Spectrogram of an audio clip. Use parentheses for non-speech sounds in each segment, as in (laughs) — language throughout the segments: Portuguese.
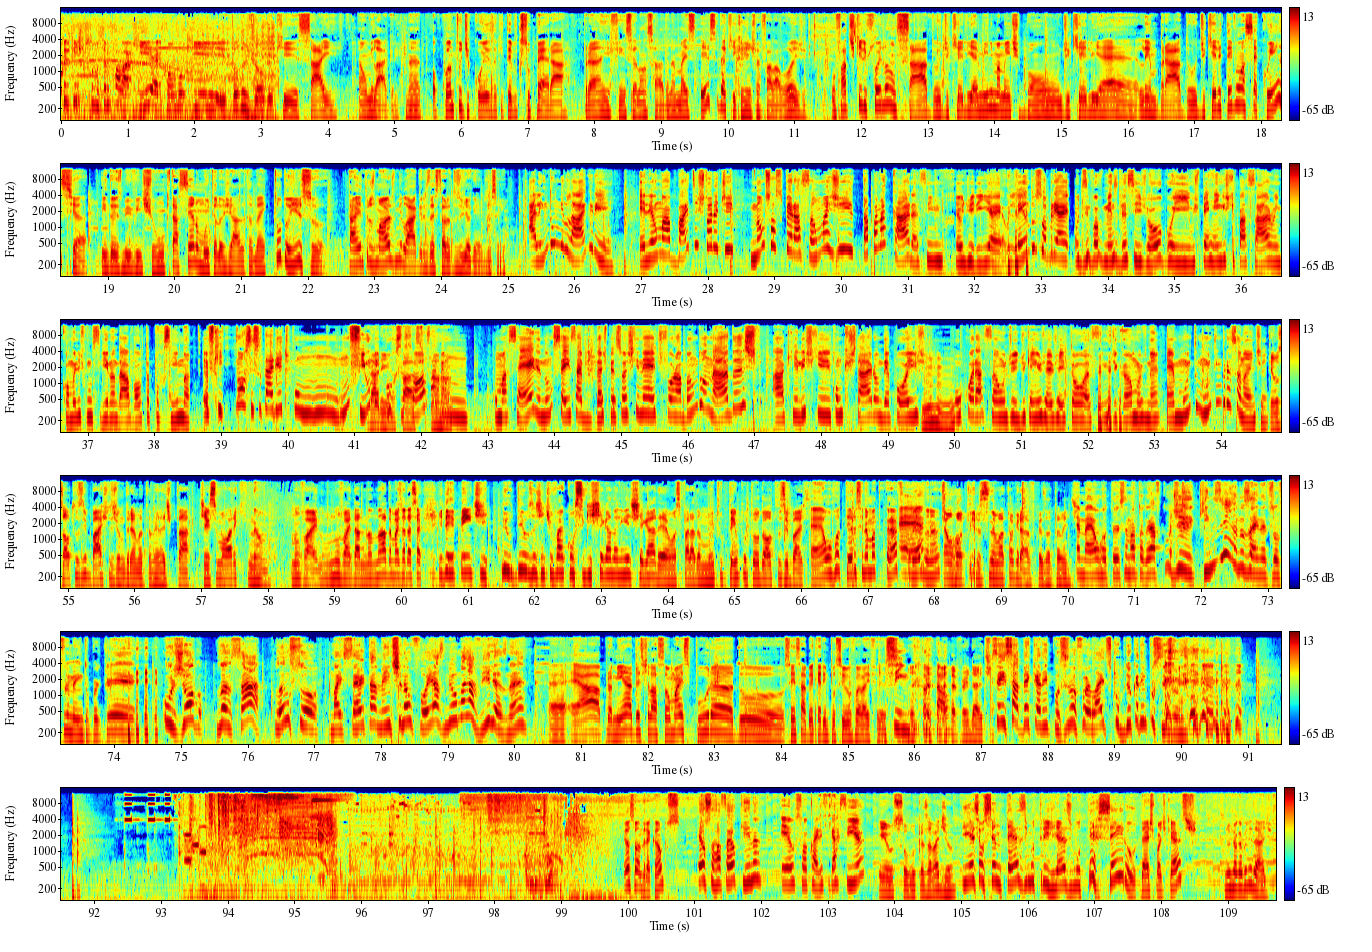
Coisa que a gente costuma sempre falar aqui é como que todo jogo que sai é um milagre, né? O quanto de coisa que teve que superar pra, enfim, ser lançado, né? Mas esse daqui que a gente vai falar hoje, o fato de que ele foi lançado, de que ele é minimamente bom, de que ele é lembrado, de que ele teve uma sequência em 2021 que tá sendo muito elogiada também, tudo isso tá entre os maiores milagres da história dos videogames, assim. Além um milagre, ele é uma baita história de não só superação, mas de tapa na cara, assim, eu diria. Lendo sobre a, o desenvolvimento desse jogo e os perrengues que passaram e como eles conseguiram dar a volta por cima, eu fiquei, nossa, isso daria tipo um, um filme Daria, por si fácil. só, sabe? Aham. Um, uma série, não sei, sabe? Das pessoas que, né, foram abandonadas, aqueles que conquistaram depois Uhum. o coração de, de quem os rejeitou, assim, (laughs) digamos, né? É muito, muito impressionante. Tem os altos e baixos de um drama também, né? Tipo, tá. Chega-se uma hora que. Não, não vai, não, não vai dar, não- nada mais vai dar certo. E de repente, meu Deus, a gente vai conseguir chegar na linha de chegada. É umas paradas muito o tempo todo altos e baixos. É um roteiro cinematográfico É. mesmo, né? É um roteiro cinematográfico, exatamente. É, mas é um roteiro cinematográfico de 15 anos aí, né, de sofrimento, porque (laughs) o jogo lançar, lançou, mas certamente não foi as mil maravilhas, né? É, é a, pra mim, é a destilação mais pura do sem saber que era impossível, foi lá e fez. Sim, total. (laughs) É verdade. Sem saber que era impossível, foi lá e descobriu que era impossível. (laughs) Eu sou o André Campos. Eu sou Rafael Kina. Eu sou a Clarice Garcia. Eu sou o Lucas Avadil. E esse é o centésimo, trigésimo terceiro Dash Podcast no Jogabilidade.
